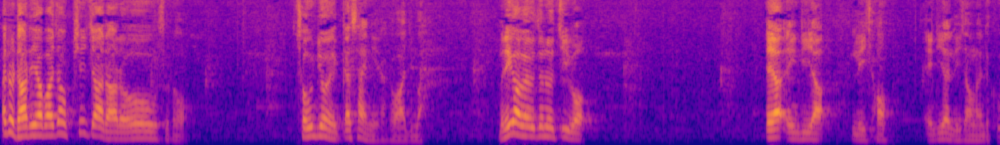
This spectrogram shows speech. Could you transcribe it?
အဲ့တော့ဒါတရားဘာကြောင့်ဖြစ်ကြတာတော့ဆိုတော့ခြုံပြောရင်ကတ်ဆိုင်နေတာကဘာကြီးမှာမနေ့ကပဲဦးဇင်းတို့ကြည့်ပေါ့အဲအိန္ဒိယလေချောင်းအိန္ဒိယလေချောင်းလိုင်းတစ်ခု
